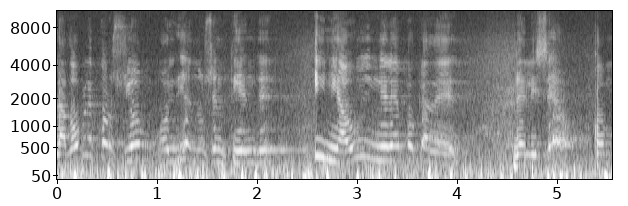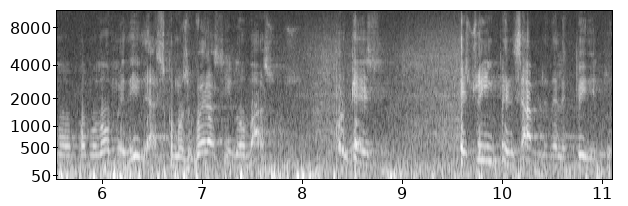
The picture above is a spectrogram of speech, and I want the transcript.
la doble porción hoy día no se entiende y ni aún en la época de, liceo, como, como dos medidas, como si fueran así dos vasos, porque es, eso es impensable del espíritu.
